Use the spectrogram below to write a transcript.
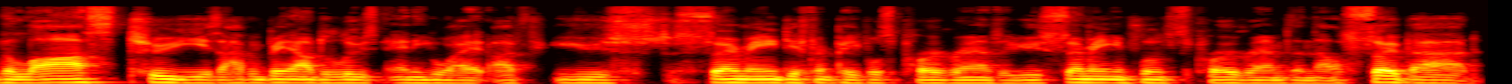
the last two years, I haven't been able to lose any weight. I've used so many different people's programs. I've used so many influence programs and they were so bad.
